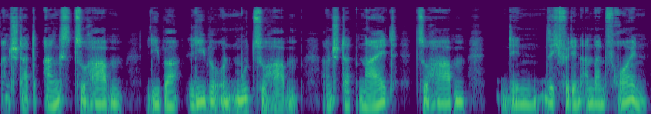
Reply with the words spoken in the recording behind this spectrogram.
Anstatt Angst zu haben, lieber Liebe und Mut zu haben, anstatt Neid zu haben, den, sich für den anderen freuen,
